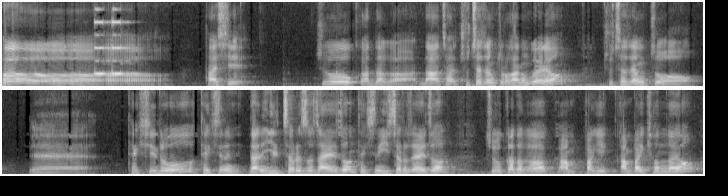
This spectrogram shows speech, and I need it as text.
어, 다시 쭉 가다가 나 자, 주차장 쪽으로 가는 거예요. 주차장 쪽. 예. 택시로 택시는 나는 1차로에서 좌회전, 택시는 2차로 좌회전. 쭉 가다가 깜빡이 깜빡이 켰나요?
